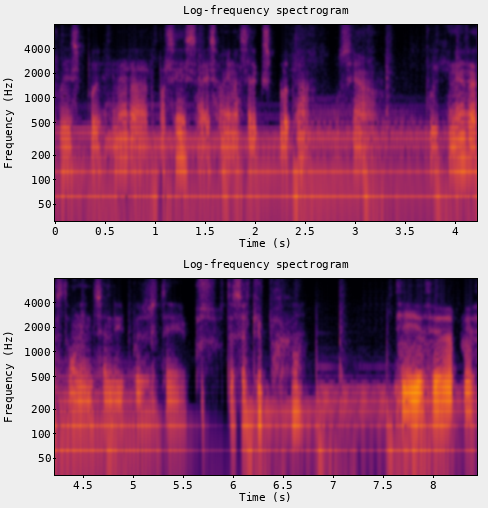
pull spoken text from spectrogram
pues puede generar, parce, esa, esa vaina se explota. O sea, puede generar hasta un incendio y pues usted, pues, usted es el que paga. Sí, o sea, pues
